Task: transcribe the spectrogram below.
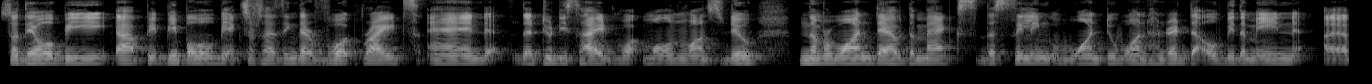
So there will be uh, people will be exercising their vote rights and the, to decide what Mullen wants to do. Number one they have the max the ceiling 1 to 100 that will be the main uh,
